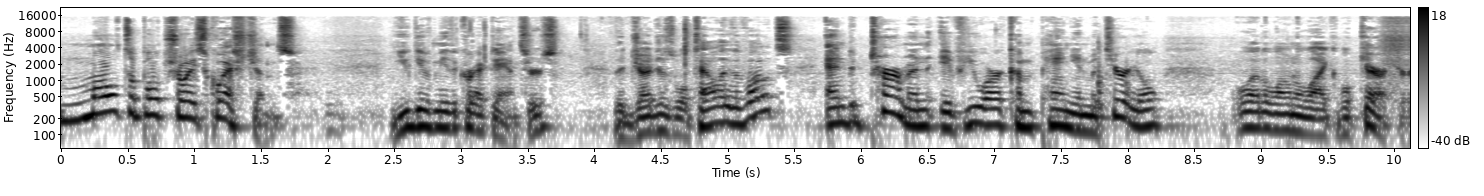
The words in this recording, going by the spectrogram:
multiple choice questions. You give me the correct answers. The judges will tally the votes and determine if you are companion material, let alone a likable character.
